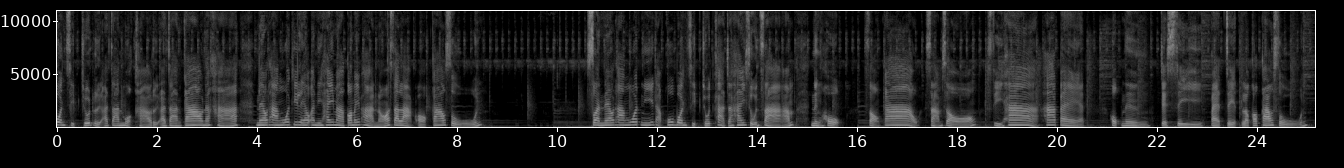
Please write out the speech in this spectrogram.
บน 10 ชุด หรืออาจารย์หมวกขาวหรืออาจารย์ 9 นะคะ แนวทางงวดที่แล้วอันนี้ให้มาก็ไม่ผ่านเนาะสลากออก 90ส่วนแนวทางงวดนี้ดับคู่บน 10 ชุดค่ะจะให้ 03 16 29 32 45 58 61 74 87 แล้วก็ 90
